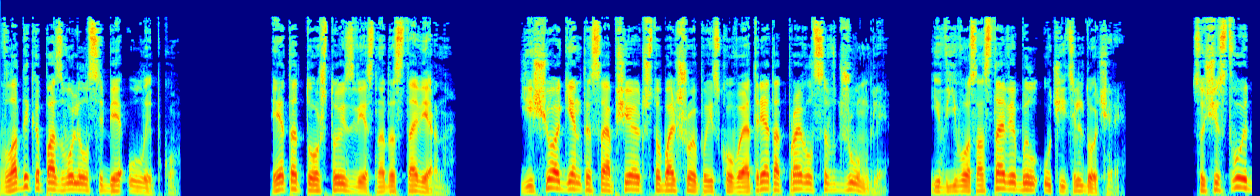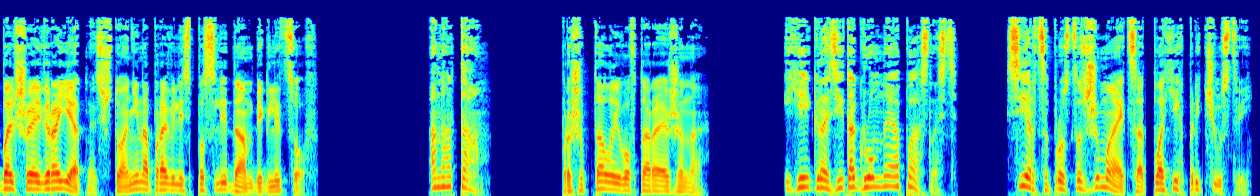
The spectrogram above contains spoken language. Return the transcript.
Владыка позволил себе улыбку. Это то, что известно достоверно. Еще агенты сообщают, что большой поисковый отряд отправился в джунгли, и в его составе был учитель дочери. Существует большая вероятность, что они направились по следам беглецов. «Она там!» — прошептала его вторая жена. «Ей грозит огромная опасность. Сердце просто сжимается от плохих предчувствий».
